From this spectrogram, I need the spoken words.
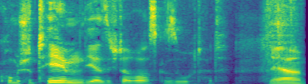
komische Themen, die er sich da rausgesucht hat. Ja,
